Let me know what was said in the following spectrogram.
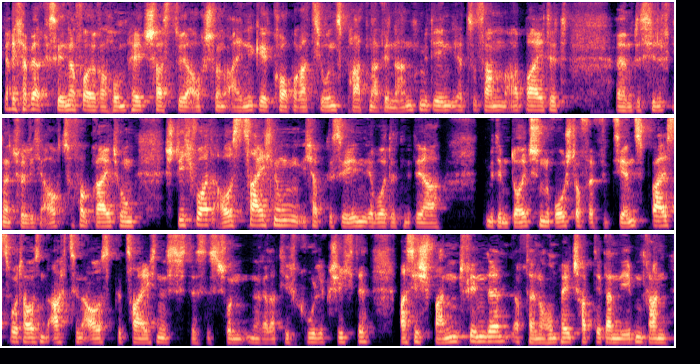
Ja, ich habe ja gesehen, auf eurer Homepage hast du ja auch schon einige Kooperationspartner genannt, mit denen ihr zusammenarbeitet. Ähm, das hilft natürlich auch zur Verbreitung. Stichwort Auszeichnung. Ich habe gesehen, ihr wurdet mit der mit dem deutschen Rohstoffeffizienzpreis 2018 ausgezeichnet. Das ist schon eine relativ coole Geschichte. Was ich spannend finde, auf deiner Homepage habt ihr dann nebendran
